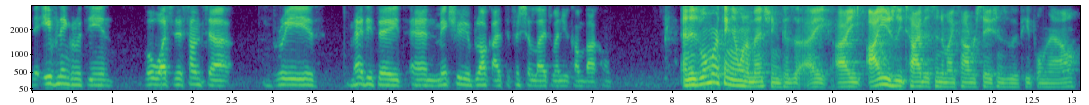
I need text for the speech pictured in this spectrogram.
the evening routine go watch the sunset, breathe, meditate, and make sure you block artificial light when you come back home. And there's one more thing I want to mention because I, I I usually tie this into my conversations with people now,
